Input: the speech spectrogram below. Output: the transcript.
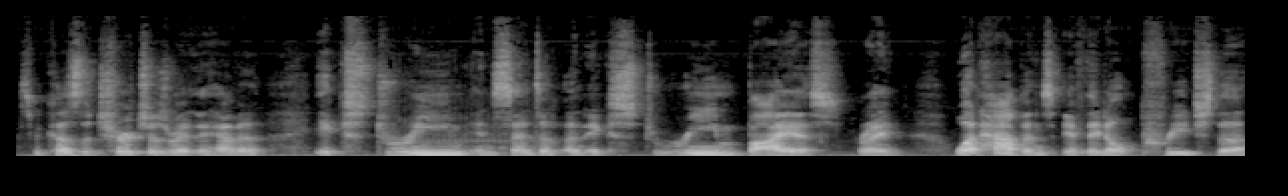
it's because the churches, right, they have an extreme incentive, an extreme bias, right? What happens if they don't preach the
